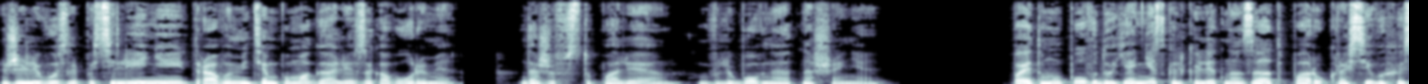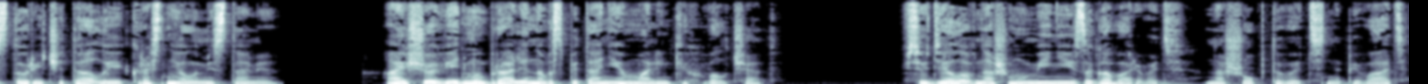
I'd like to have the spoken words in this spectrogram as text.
Жили возле поселений, травами тем помогали, заговорами, даже вступали в любовные отношения. По этому поводу я несколько лет назад пару красивых историй читала и краснела местами. А еще ведьмы брали на воспитание маленьких волчат. Все дело в нашем умении заговаривать, нашептывать, напевать.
